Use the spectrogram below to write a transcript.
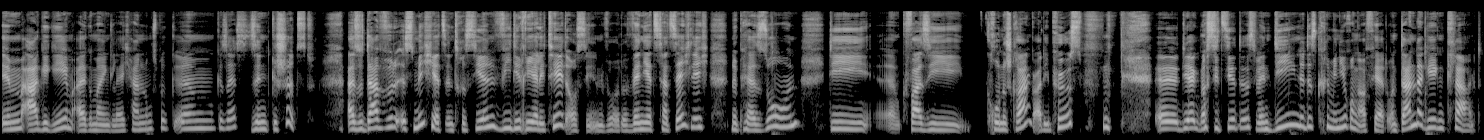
im AGG, im Allgemeinen Gleichhandlungsgesetz, sind geschützt. Also da würde es mich jetzt interessieren, wie die Realität aussehen würde. Wenn jetzt tatsächlich eine Person, die äh, quasi chronisch krank, adipös, äh, diagnostiziert ist, wenn die eine Diskriminierung erfährt und dann dagegen klagt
